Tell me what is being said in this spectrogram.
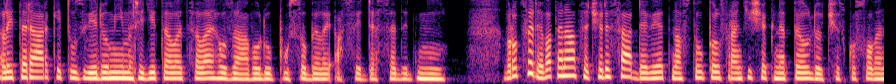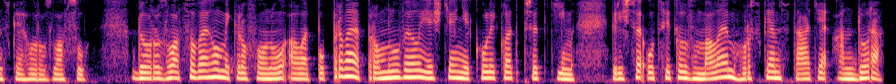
Literárky tu s vědomím ředitele celého závodu působily asi deset dní. V roce 1969 nastoupil František Nepil do Československého rozhlasu. Do rozhlasového mikrofonu ale poprvé promluvil ještě několik let předtím, když se ocitl v malém horském státě Andora.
